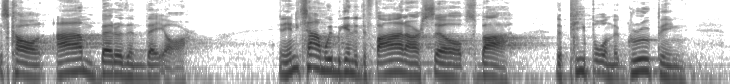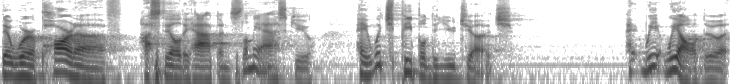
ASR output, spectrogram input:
It's called I'm better than they are. And anytime we begin to define ourselves by the people and the grouping that we're a part of, hostility happens. Let me ask you hey, which people do you judge? Hey, we, we all do it.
